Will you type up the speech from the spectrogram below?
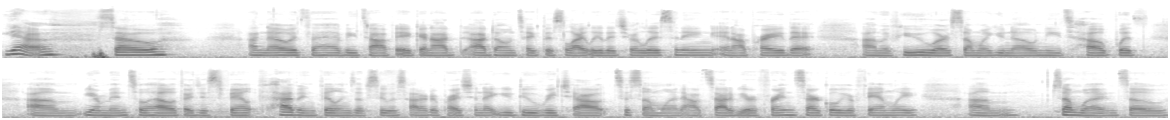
yeah, so I know it's a heavy topic, and I, I don't take this lightly that you're listening. And I pray that um, if you or someone you know needs help with um, your mental health or just having feelings of suicide or depression, that you do reach out to someone outside of your friend circle, your family, um, someone. So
